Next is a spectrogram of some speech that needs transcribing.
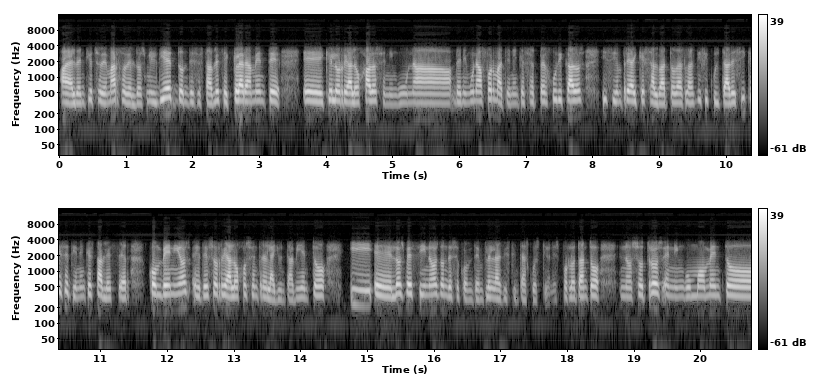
al 28 de marzo del 2010, donde se establece claramente eh, que los realojados de ninguna forma tienen que ser perjudicados y siempre hay que salvar todas las dificultades y que se tienen que establecer convenios eh, de esos realojos entre el ayuntamiento y eh, los vecinos donde se contemplen las distintas cuestiones. Por lo tanto, nosotros en ningún momento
